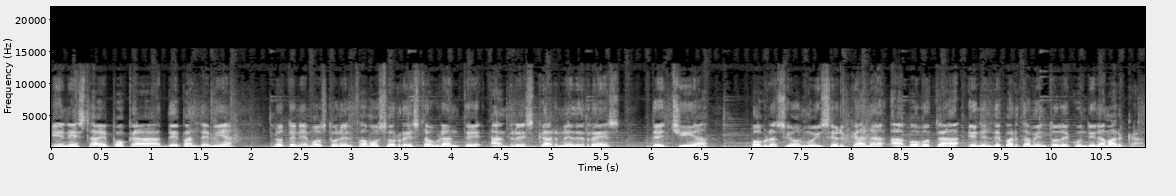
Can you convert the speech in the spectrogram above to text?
en esta época de pandemia lo tenemos con el famoso restaurante Andrés Carne de Res de Chía, población muy cercana a Bogotá en el departamento de Cundinamarca.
